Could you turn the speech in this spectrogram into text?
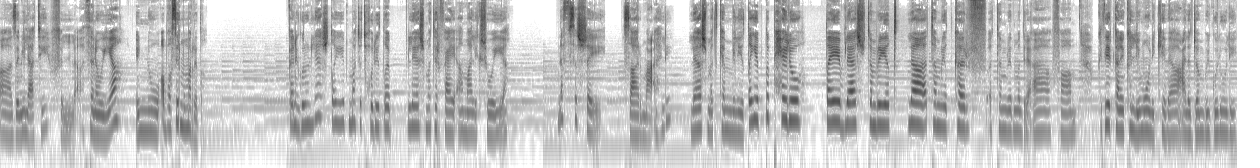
آه زميلاتي في الثانوية. إنه أبغى أصير ممرضة. كانوا يقولون ليش طيب ما تدخلي طب؟ ليش ما ترفعي آمالك شوية؟ نفس الشيء صار مع أهلي. ليش ما تكملي؟ طيب طب حلو. طيب ليش تمريض؟ لا تمريض كرف التمريض مدري آه فكثير كانوا يكلموني كذا على جنب ويقولوا لي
